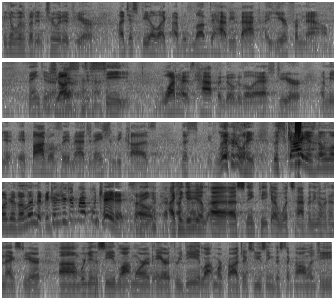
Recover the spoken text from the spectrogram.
being a little bit intuitive here. I just feel like I would love to have you back a year from now. Thank you. Just to see what has happened over the last year. I mean, it, it boggles the imagination because this literally the sky is no longer the limit because you can replicate it. So I can give you a, a sneak peek at what's happening over the next year. Um, we're going to see a lot more of AR3D, a lot more projects using this technology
